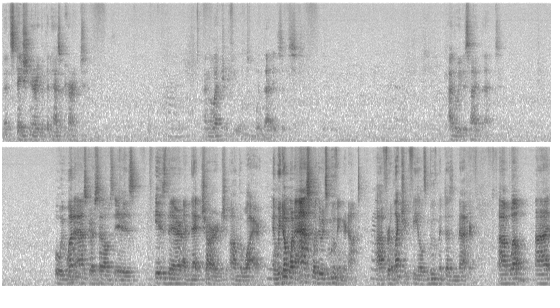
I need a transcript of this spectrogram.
that's stationary but that has a current? An electric field, would that exist? How do we decide that? What we want to ask ourselves is, is there a net charge on the wire? And we don't want to ask whether it's moving or not. Uh, for electric fields, movement doesn't matter. Uh, well, uh,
